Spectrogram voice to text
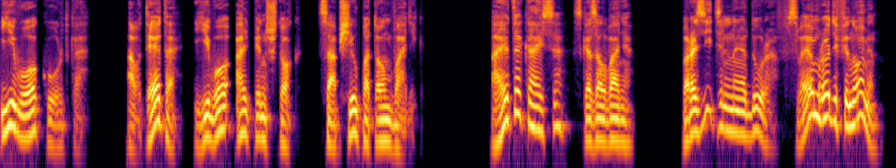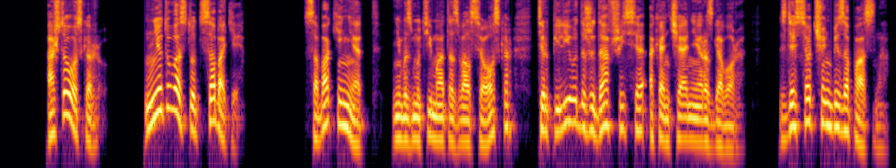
его куртка. А вот это его альпеншток, сообщил потом Вадик. А это Кайса, сказал Ваня. Поразительная дура, в своем роде феномен. А что, Оскар, нет у вас тут собаки? Собаки нет, невозмутимо отозвался Оскар, терпеливо дожидавшийся окончания разговора. «Здесь очень безопасно.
